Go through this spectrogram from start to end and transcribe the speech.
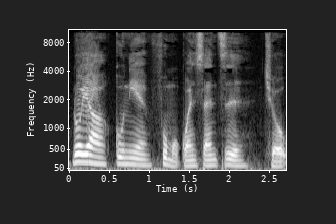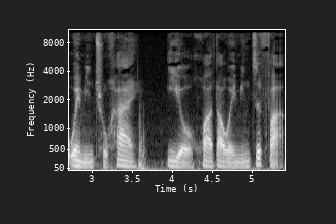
若要顾念父母官三字，求为民除害，亦有化道为民之法。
